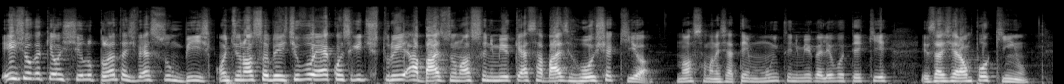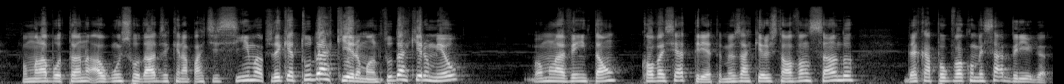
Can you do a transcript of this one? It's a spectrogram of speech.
Esse jogo aqui é um estilo plantas vs zumbis, onde o nosso objetivo é conseguir destruir a base do nosso inimigo, que é essa base roxa aqui, ó. Nossa, mano, já tem muito inimigo ali, eu vou ter que exagerar um pouquinho. Vamos lá botando alguns soldados aqui na parte de cima. Isso daqui é tudo arqueiro, mano. Tudo arqueiro meu. Vamos lá ver então qual vai ser a treta. Meus arqueiros estão avançando. daqui a pouco vai começar a briga.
